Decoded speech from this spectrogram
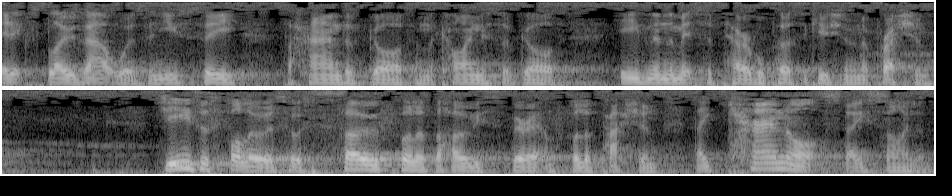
it explodes outwards, and you see the hand of God and the kindness of God, even in the midst of terrible persecution and oppression. Jesus' followers who are so full of the Holy Spirit and full of passion, they cannot stay silent.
